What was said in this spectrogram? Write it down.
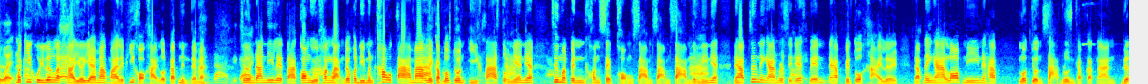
ด้วยนะรับเมื่อกี้คุยเรื่องราคาเยอะแยะมากมายเลยพี่ขอขายรถแป๊บหนึ่งได้ไหมได้พี่กายเชิญด้านนี้เลยตากล้องอยู่ข้างหลังด้วยพอดีมันเข้าตามากเลยกับรถยนต์ E-Class ตรงเนี้ยเนี่ยอ่าซึ่งมันเป็นคอนเซปต์ของ 333 ตรงนี้เนี่ยนะครับซึ่งในงานเป็นตัวขาย Mercedes-Benz นะครับเป็นตัวขายเลยนะครับในงานรอบนี้นะครับ รถยนต์ 3 รุ่นครับกับงาน The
